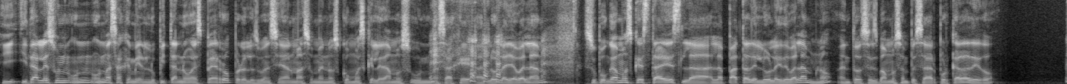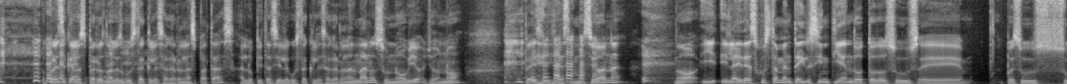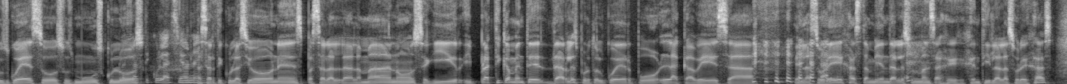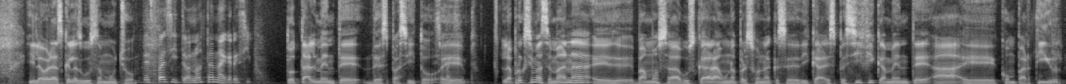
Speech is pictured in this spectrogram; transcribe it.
Y, darles un, masaje. Miren, Lupita no es perro, pero les voy a enseñar más o menos cómo es que le damos un masaje a Lola y a Balam. Supongamos que esta es la, la pata de Lola y de Balam, ¿no? Entonces vamos a empezar por cada dedo. Acuérdense que a los perros no les gusta que les agarren las patas. A Lupita sí le gusta que les agarren las manos. Su novio, yo no. Ella se emociona, ¿no? Y, y, la idea es justamente ir sintiendo todos sus... Eh, pues sus, sus, huesos, sus músculos, las articulaciones, las articulaciones pasar a la, mano, seguir y prácticamente darles por todo el cuerpo, la cabeza, en las orejas también, darles un mensaje gentil a las orejas y la verdad es que les gusta mucho. Despacito, no tan agresivo. Totalmente despacito. Eh, la próxima semana eh, vamos a buscar a una persona que se dedica específicamente a eh, compartir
